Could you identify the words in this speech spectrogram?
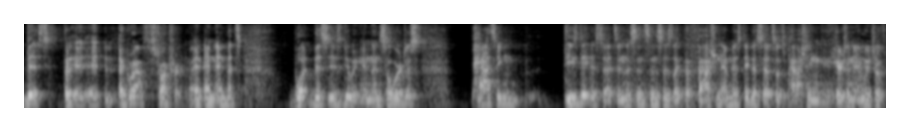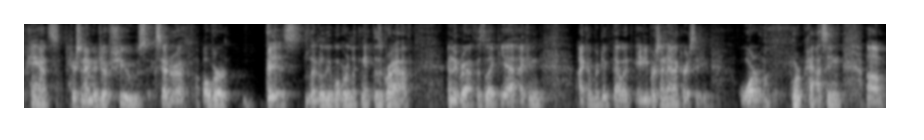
this, but it, it, a graph structure, and, and and that's what this is doing. And then so we're just passing these data sets in this instance is like the fashion MNIST data set. So it's passing here's an image of pants, here's an image of shoes, etc. over this, literally what we're looking at this graph. And the graph is like, yeah, I can I can predict that with 80% accuracy. Or we're passing um,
